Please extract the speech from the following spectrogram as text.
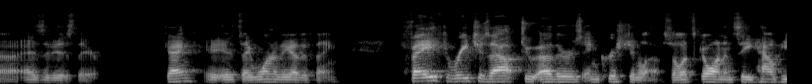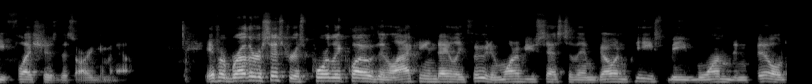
uh, as it is there. Okay, it's a one or the other thing. Faith reaches out to others in Christian love. So let's go on and see how he fleshes this argument out. If a brother or sister is poorly clothed and lacking in daily food, and one of you says to them, Go in peace, be warmed and filled,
